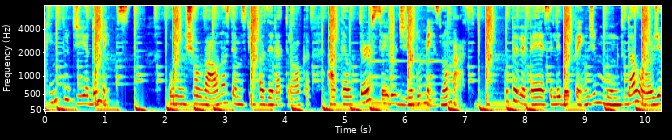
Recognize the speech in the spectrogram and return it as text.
quinto dia do mês. O enxoval nós temos que fazer a troca até o terceiro dia do mês, no máximo. O PVPS ele depende muito da loja,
